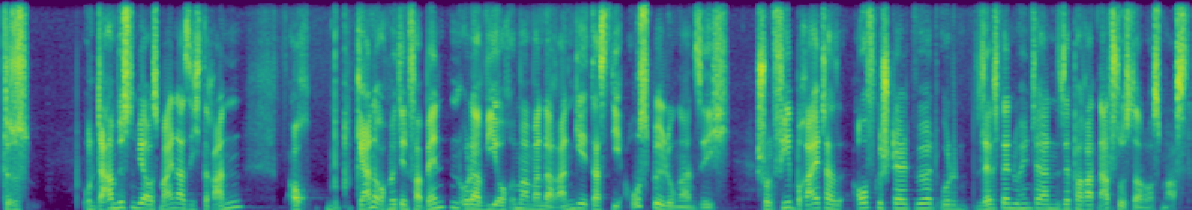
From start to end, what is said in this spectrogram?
Das ist, und da müssen wir aus meiner Sicht dran, auch gerne auch mit den Verbänden oder wie auch immer man da rangeht, dass die Ausbildung an sich schon viel breiter aufgestellt wird oder selbst wenn du hinterher einen separaten Abschluss daraus machst.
